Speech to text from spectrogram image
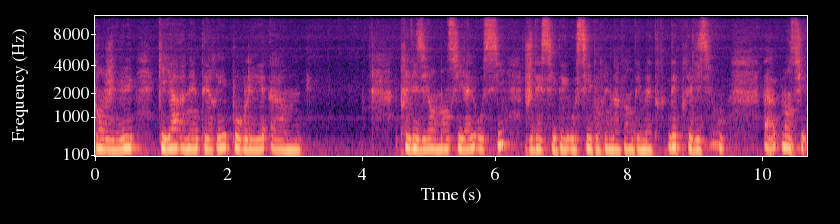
quand j'ai vu qu'il y a un intérêt pour les euh, prévisions mensuelles aussi, je décidais aussi dorénavant d'émettre des prévisions euh, mensuelles.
